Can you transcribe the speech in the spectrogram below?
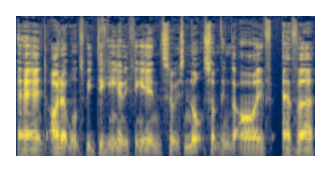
And I don't want to be digging anything in. So it's not something that I've ever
